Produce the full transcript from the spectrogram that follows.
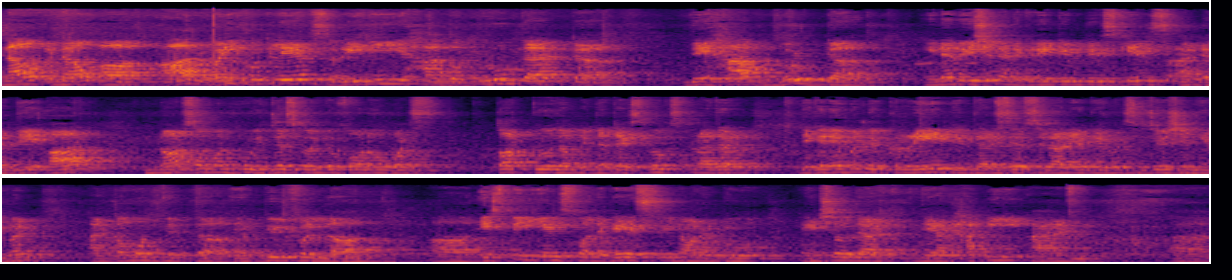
now, now uh, our budding hoteliers really have proved that uh, they have good uh, innovation and creativity skills, and they are not someone who is just going to follow what's taught to them in the textbooks. Rather, they can able to create if there is a scenario given, situation given, and come out with uh, a beautiful uh, uh, experience for the guests in order to ensure that they are happy and uh,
